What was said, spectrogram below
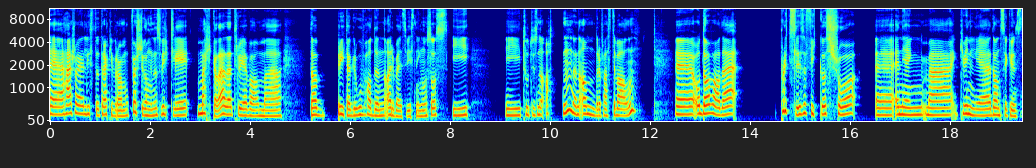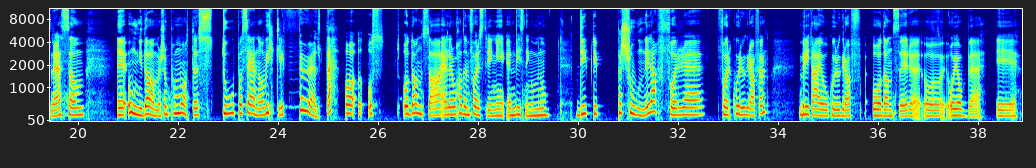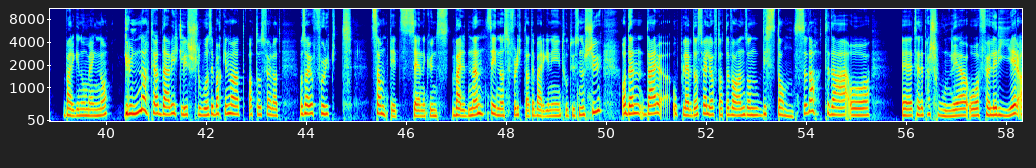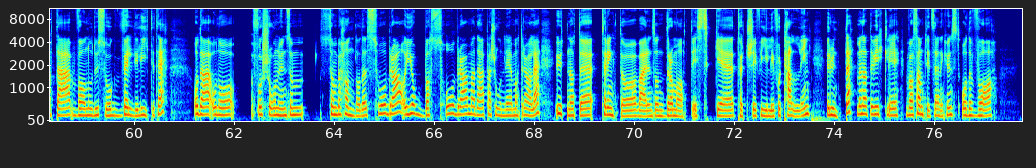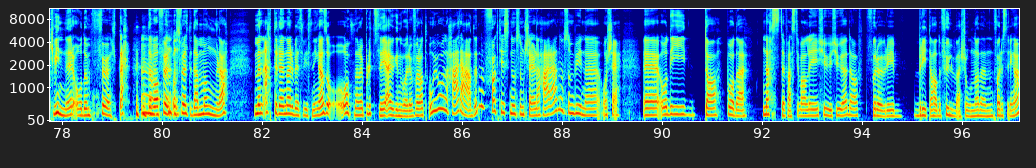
eh, her så har jeg lyst til å trekke fram første gangen vi virkelig merka det. Det tror jeg var med da Brita Grov hadde en arbeidsvisning hos oss i, i 2018, den andre festivalen. Eh, og da var det Plutselig så fikk oss se eh, en gjeng med kvinnelige dansekunstnere som eh, unge damer som på en måte sto på scenen og virkelig følte og, og, og dansa, eller hadde en forestilling, en visning om noe dypt, dypt personlig da, for, eh, for koreografen. Brita er jo koreograf og danser eh, og, og jobber i Bergen omegn nå. Grunnen da, til at det virkelig slo oss i bakken, var at, vi føler at vi har jo fulgt samtidsscenekunstverdenen siden vi flytta til Bergen i 2007. Og den, der opplevde oss veldig ofte at det var en sånn distanse da, til det og eh, til det personlige og følerier. At det var noe du så veldig lite til. Og det å nå få se noen som som behandla det så bra, og jobba så bra med det personlige materialet, uten at det trengte å være en sånn dramatisk, eh, touchy-feely fortelling rundt det, men at det virkelig var samtidsscenekunst, og det var kvinner, og de følte. Det var føl oss følte det mangla. Men etter den arbeidsvisninga så åpna det plutselig øynene våre for at å jo, her er det faktisk noe som skjer, det her er noe som begynner å skje. Eh, og de da både neste festival i 2020, da for øvrig Brita hadde fullversjonen av den forestillinga,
